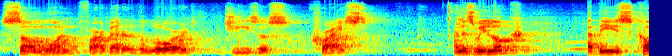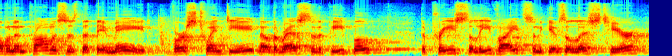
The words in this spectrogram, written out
Someone far better, the Lord Jesus Christ. And as we look at these covenant promises that they made, verse 28 now the rest of the people the priests, the Levites, and it gives a list here,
